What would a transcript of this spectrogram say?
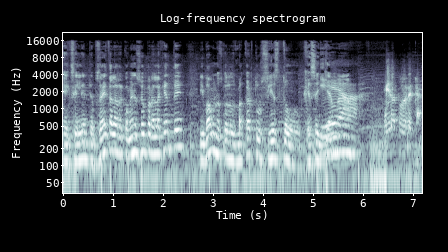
Excelente, pues ahí está la recomendación para la gente y vámonos con los MacArthurs y esto que se yeah. llama Mira a tu derecha.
